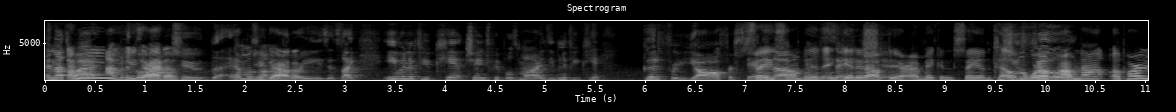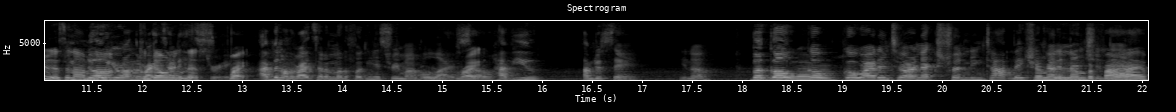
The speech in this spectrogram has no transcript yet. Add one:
And that's I why mean, I'm going to go gotta. back to the Amazon employees. It's like even if you can't change people's minds, even if you can't, good for y'all for say standing up something and, and, get it out there. I'm making saying telling the world I'm not a part of this and you I'm know not you're on the right side of this. history. Right. I've been on the right side of motherfucking history my whole life. Right. So have you? I'm just saying, you know. But go Whatever. go go right into our next trending topic. Trending number five. it.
